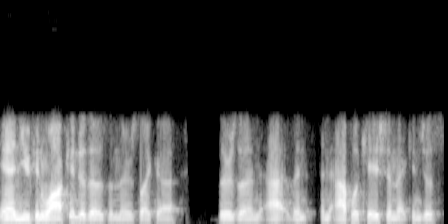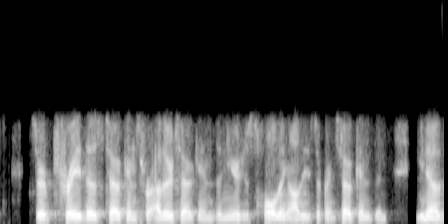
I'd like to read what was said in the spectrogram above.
and you can walk into those and there's like a there's an an, an application that can just sort of trade those tokens for other tokens and you're just holding all these different tokens and you know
